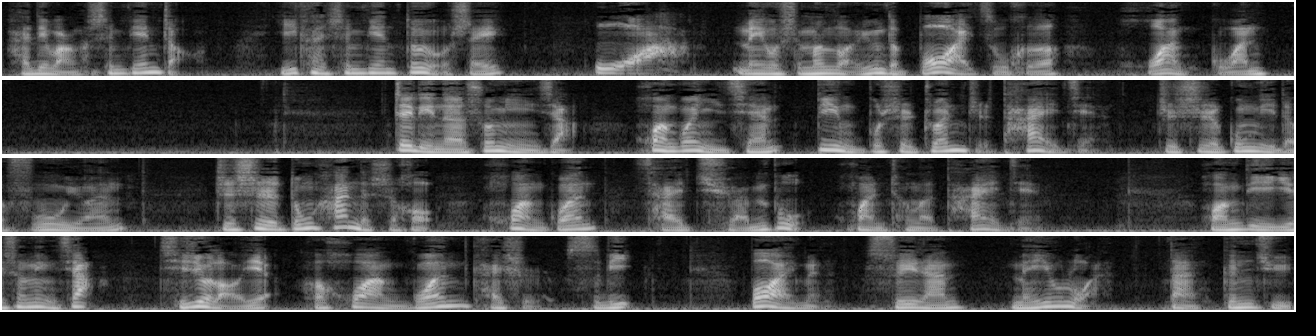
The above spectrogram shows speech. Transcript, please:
还得往身边找。一看身边都有谁，哇，没有什么卵用的 boy 组合，宦官。这里呢，说明一下，宦官以前并不是专指太监，只是宫里的服务员。只是东汉的时候，宦官才全部换成了太监。皇帝一声令下，七舅老爷和宦官开始撕逼。boy 们虽然没有卵，但根据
